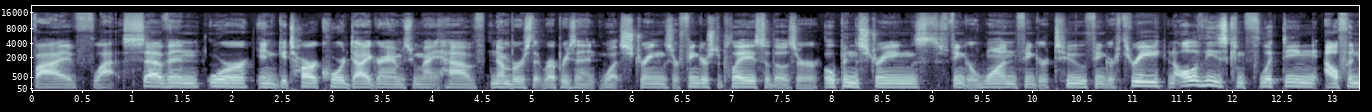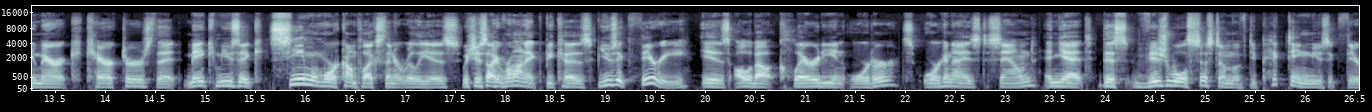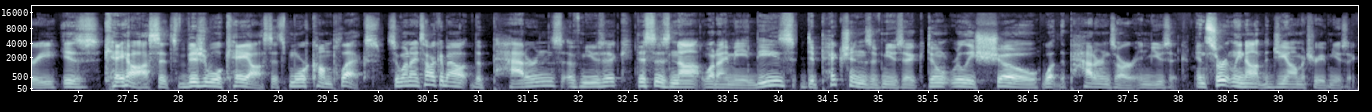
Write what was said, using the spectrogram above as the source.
five, flat seven, or in guitar chord diagrams, we might have numbers that represent what strings or fingers to play. So those are open strings, finger one, finger two, finger three, and all of these conflicting alphanumeric characters that make music seem more complex than it really is, which is ironic because music theory is all about clarity and order. It's organized sound. And yet this visual system of depicting music theory is chaos. It's visual chaos. It's more complex. So when I talk about the patterns of music, this is not what I mean. These depictions of music don't really show what the patterns are in music, and certainly not the geometry of music.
